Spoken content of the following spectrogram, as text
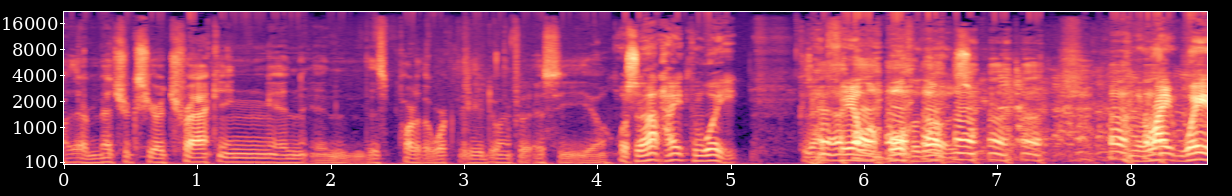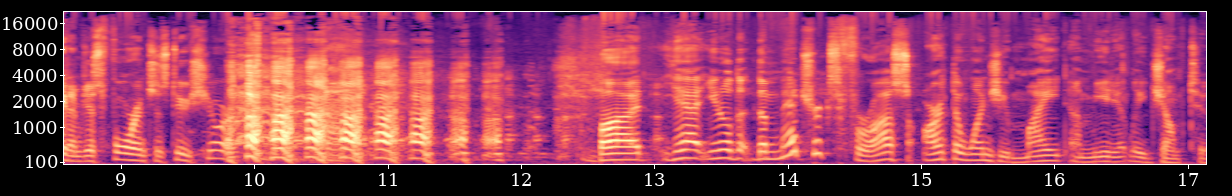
are there metrics you're tracking in, in this part of the work that you're doing for SCEO? Well, it's not height and weight, because I fail on both of those. and the right weight, I'm just four inches too short. but yeah, you know, the, the metrics for us aren't the ones you might immediately jump to.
